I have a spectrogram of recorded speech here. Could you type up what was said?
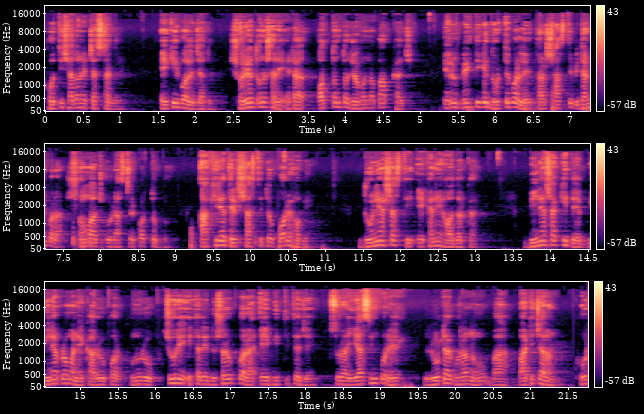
ক্ষতি সাধনের চেষ্টা করে। একেই বলে জাদু। শরীয়ত অনুসারে এটা অত্যন্ত জঘন্য পাপ কাজ। এরূপ ব্যক্তিকে ধরতে পারলে তার শাস্তি বিধান করা সমাজ ও রাষ্ট্রের কর্তব্য। আখিরাতের শাস্তি তো পরে হবে। দুনিয়ার শাস্তি এখানেই হওয়া দরকার। বিনা সাক্ষীতে, বিনা প্রমাণে কারোর উপর কোনোরূপ চুরি ইত্যাদি দোষারোপ করা এই ভিত্তিতে যে সুরা ইয়াসিন পরে লোটা ঘোরানো বা বাটি চালানো, ঘুর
